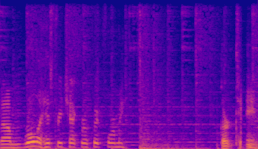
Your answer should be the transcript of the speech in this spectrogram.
Um, roll a history check real quick for me. 13.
